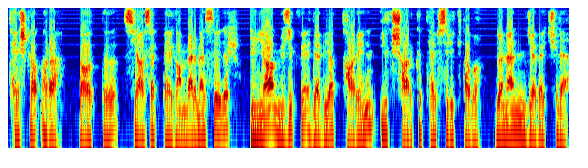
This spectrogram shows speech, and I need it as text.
teşkilatlara dağıttığı siyaset peygamber mesleğidir. Dünya müzik ve edebiyat tarihinin ilk şarkı tefsiri kitabı Dönen Cebekçile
